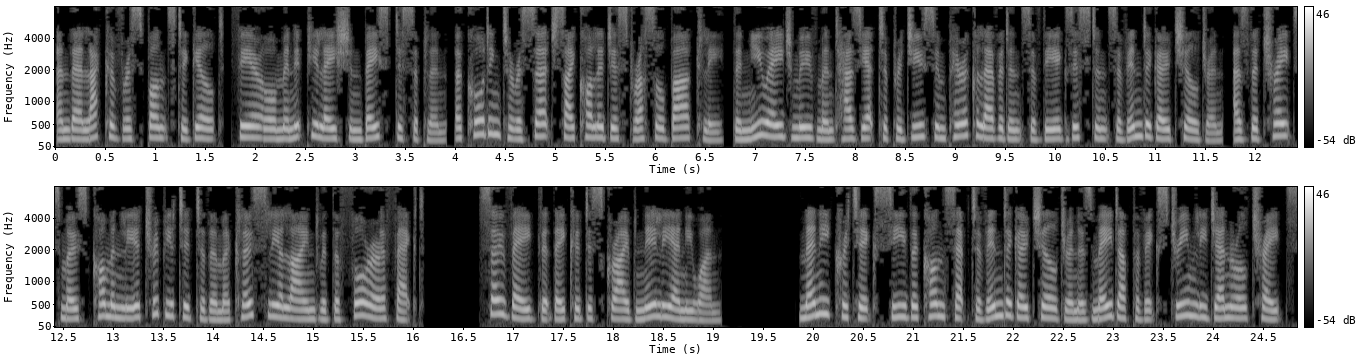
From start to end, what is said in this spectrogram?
and their lack of response to guilt, fear or manipulation-based discipline. According to research psychologist Russell Barkley, the New Age movement has yet to produce empirical evidence of the existence of indigo children, as the traits most commonly attributed to them are closely aligned with the Forer effect, so vague that they could describe nearly anyone. Many critics see the concept of indigo children as made up of extremely general traits,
